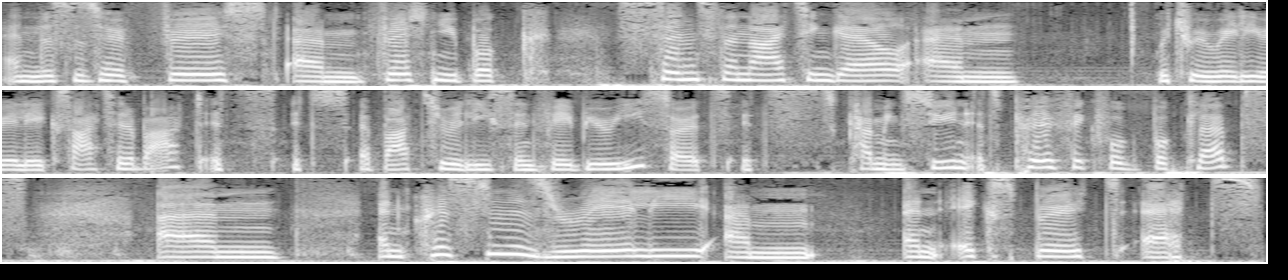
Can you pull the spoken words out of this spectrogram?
and this is her first um, first new book since the Nightingale. Um, which we're really, really excited about. It's it's about to release in February, so it's it's coming soon. It's perfect for book clubs, um, and Kristin is really um, an expert at.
